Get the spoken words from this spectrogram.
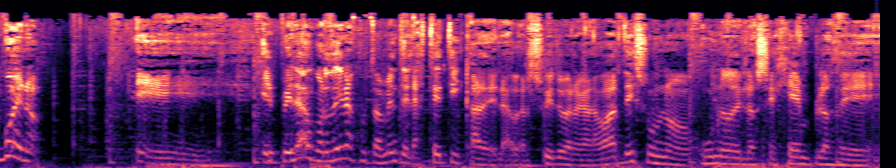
bueno, eh, el pelado Cordera, justamente la estética de la Versuit Vergarabat, es uno, uno de los ejemplos de,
